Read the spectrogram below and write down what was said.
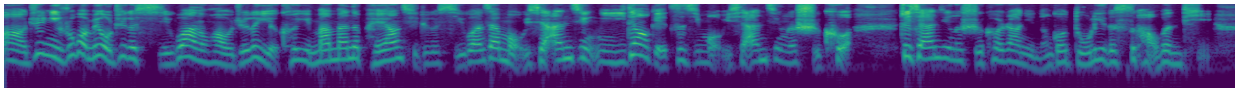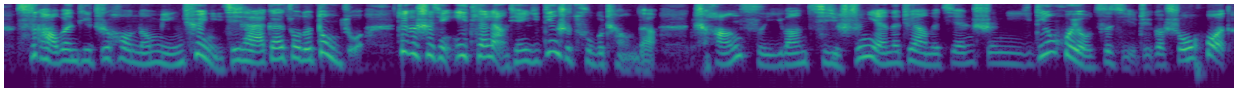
啊，就你如果没有这个习惯的话，我觉得也可以慢慢的培养起这个习惯，在某一些安静，你一定要给自己某一些安静的时刻，这些安静的时刻让你能够独立的思考问题，思考问题之后能明确你接下来该做的动作。这个事情一天两天一定是促不成的，长此以往几十年的这样的坚持，你一定会有自己这个收获的。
